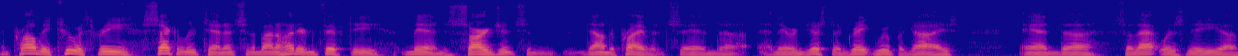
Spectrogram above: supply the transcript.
and probably two or three second lieutenants and about 150 men, sergeants and down to privates, and uh, and they were just a great group of guys, and uh, so that was the uh,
